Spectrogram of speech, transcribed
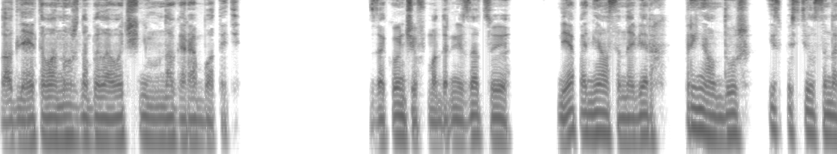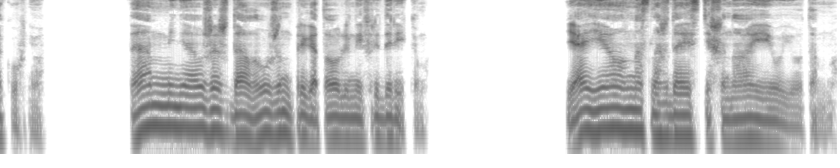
Но для этого нужно было очень много работать. Закончив модернизацию, я поднялся наверх, принял душ и спустился на кухню. Там меня уже ждал ужин, приготовленный Фредериком. Я ел, наслаждаясь тишиной и уютом.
